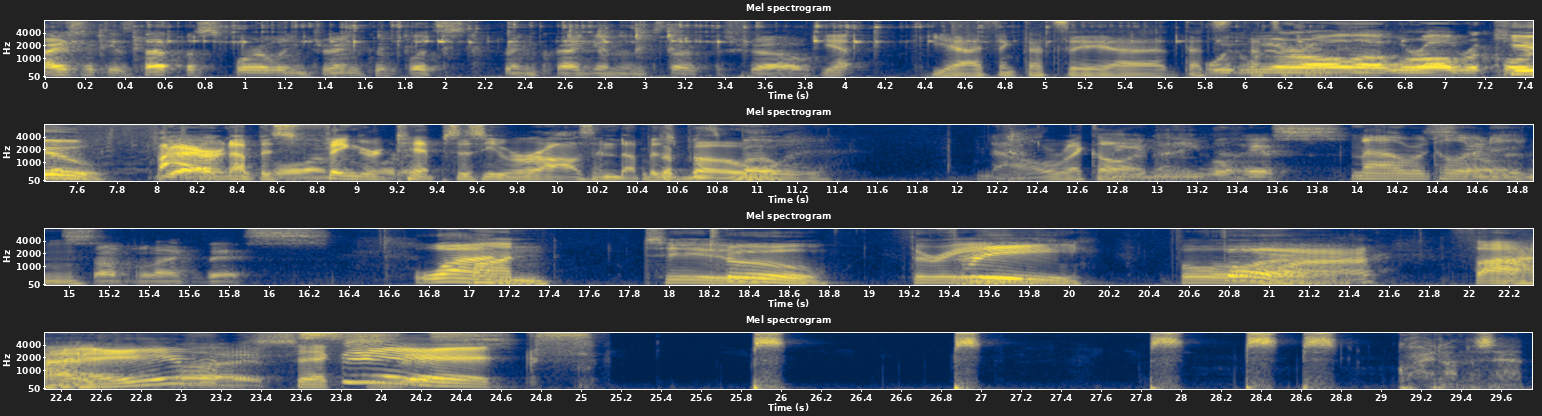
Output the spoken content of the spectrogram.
Isaac, is that the swirling drink of let's bring Craig in and start the show? Yep. Yeah, I think that's a uh, that's. We, that's we are good- all uh, we're all recording. Cue. Yeah, Fired okay, up his cool, I'm fingertips as he rosined up his Up his bow. bow. now recording. An evil hiss. Now recording. something like this. One, One, two, two, three, three, four, four, five, five, Five, six. six. Psst, psst, psst. Quiet on the set.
